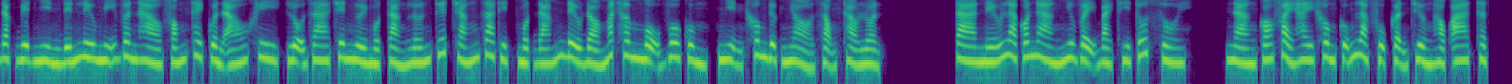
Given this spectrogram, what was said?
Đặc biệt nhìn đến Lưu Mỹ Vân hào phóng thay quần áo khi lộ ra trên người một tảng lớn tuyết trắng da thịt một đám đều đỏ mắt hâm mộ vô cùng, nhịn không được nhỏ giọng thảo luận. Ta nếu là có nàng như vậy bạch thì tốt rồi. Nàng có phải hay không cũng là phụ cận trường học A thật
